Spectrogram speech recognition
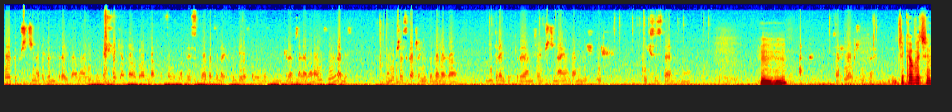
Bo YouTube przycina tego bitrate'a. No i jak ja to oglądam, to co na dysku, a to co na YouTubie jest, to po prostu mi krew zalewa, a nic nie zrobię z tym. No nie przeskoczę YouTube'owego bitrate'u, który oni sobie przycinają tam ich, ich, ich systemy. No. Mhm. Trafiłem czy nie trafiłem? Ciekawe czy...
